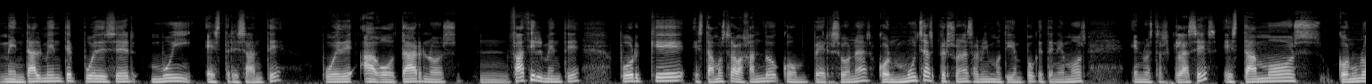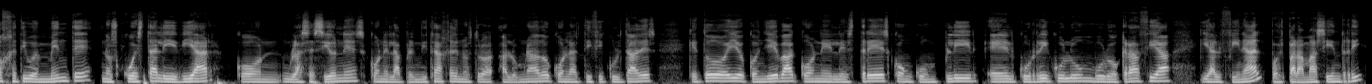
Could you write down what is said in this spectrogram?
mentalmente puede ser muy estresante, puede agotarnos fácilmente porque estamos trabajando con personas, con muchas personas al mismo tiempo que tenemos en nuestras clases. Estamos con un objetivo en mente, nos cuesta lidiar con las sesiones, con el aprendizaje de nuestro alumnado, con las dificultades que todo ello conlleva, con el estrés, con cumplir el currículum, burocracia y al final, pues para más INRI,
